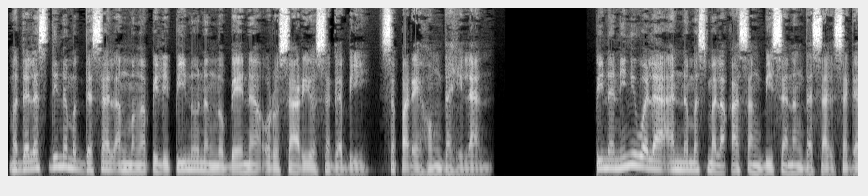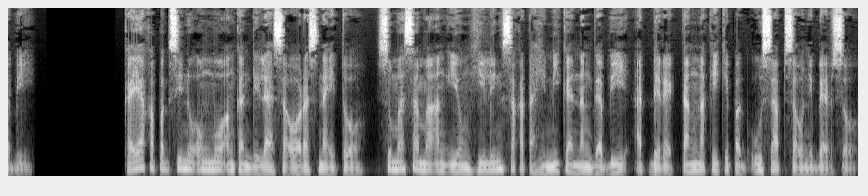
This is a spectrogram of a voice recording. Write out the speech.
Madalas din na magdasal ang mga Pilipino ng nobena o rosaryo sa gabi, sa parehong dahilan. Pinaniniwalaan na mas malakas ang bisa ng dasal sa gabi. Kaya kapag sinuong mo ang kandila sa oras na ito, sumasama ang iyong hiling sa katahimikan ng gabi at direktang nakikipag-usap sa universo.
